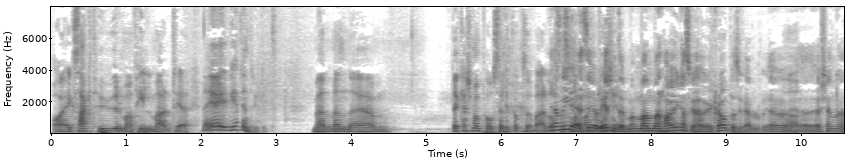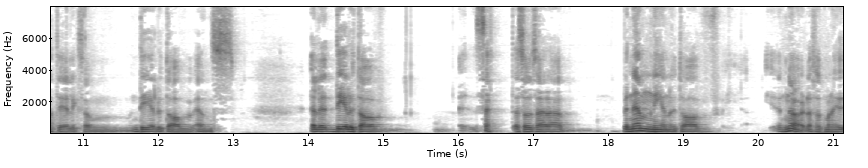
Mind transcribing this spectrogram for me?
och exakt hur man filmar 3D. Nej, jag vet inte riktigt. Men, men ehm, det kanske man posar lite också. Bara Jag vet, alltså, jag vet inte. Man, man har ju ganska höga krav på sig själv. Jag, jag, jag känner att det är liksom en del utav ens... Eller del utav sätt, alltså så här, benämningen utav nörd. Alltså att man är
